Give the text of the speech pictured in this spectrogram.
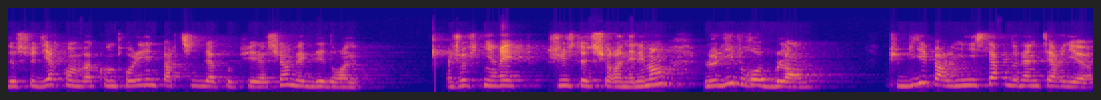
de se dire qu'on va contrôler une partie de la population avec des drones. Je finirai juste sur un élément. Le livre blanc, publié par le ministère de l'Intérieur,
